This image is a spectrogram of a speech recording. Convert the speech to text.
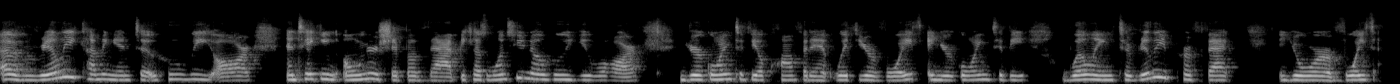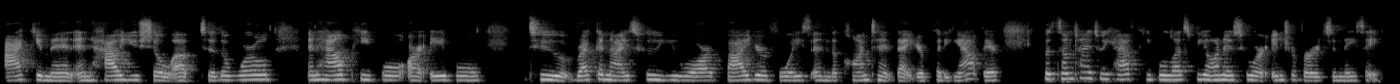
of really coming into who we are and taking ownership of that. Because once you know who you are, you're going to feel confident with your voice and you're going to be willing to really perfect your voice acumen and how you show up to the world and how people are able to recognize who you are by your voice and the content that you're putting out there. But sometimes we have people, let's be honest, who are introverts and they say,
